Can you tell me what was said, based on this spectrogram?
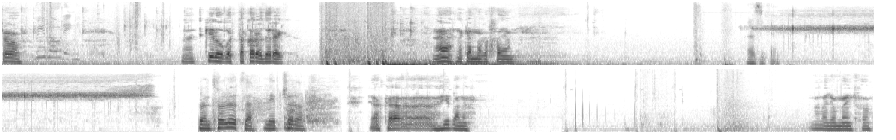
Csó. Hát kilógott a karod, öreg. Ne, nekem meg a fejem. Ez igen. Föntről lőtt le? Lépcsőről? Ja, kell, hibana. Na nagyon menj fel.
